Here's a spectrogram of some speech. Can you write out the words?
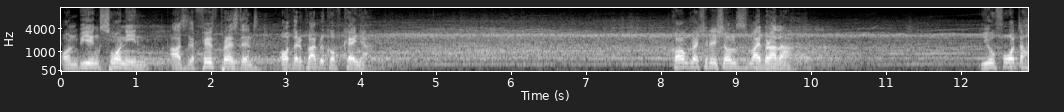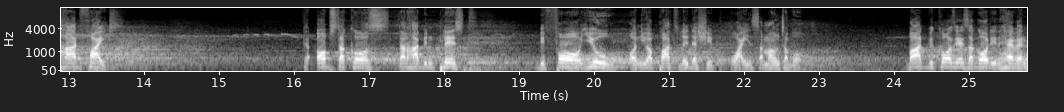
on being sworn in as the fifth president of the Republic of Kenya. Congratulations, my brother. You fought a hard fight. The obstacles that have been placed before you on your path to leadership were insurmountable. But because there is a God in heaven,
